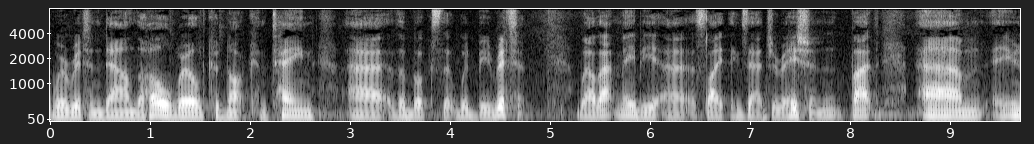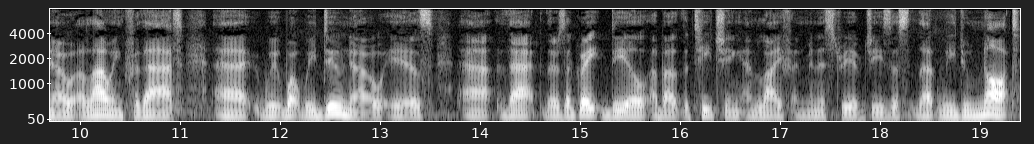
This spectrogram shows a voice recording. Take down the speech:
were written down, the whole world could not contain the books that would be written. Well, that may be a slight exaggeration, but um, you know, allowing for that, uh, we, what we do know is uh, that there's a great deal about the teaching and life and ministry of Jesus that we do not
